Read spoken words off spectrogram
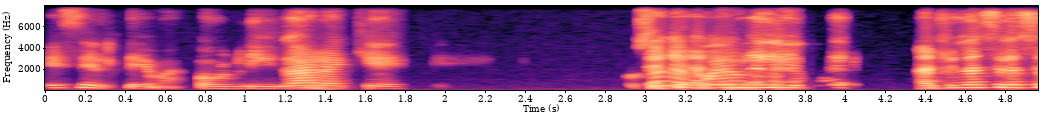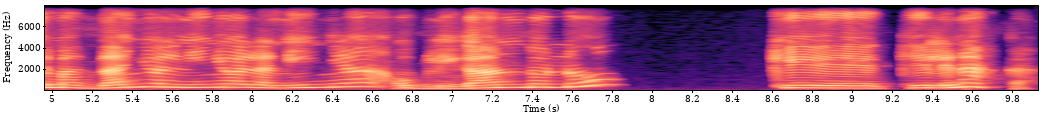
es el tema, obligar a que... O sea, puede al, final, al, final, se le hace más daño al niño o a la niña obligándolo que, que le nazca.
